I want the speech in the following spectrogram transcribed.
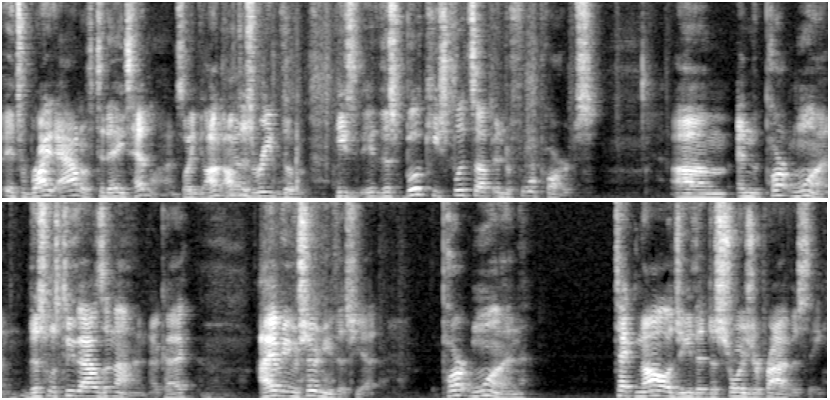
it's right out of today's headlines. Like I'll, I'll just read the he's this book he splits up into four parts. Um, and the part one, this was 2009. Okay, I haven't even shown you this yet. Part one, technology that destroys your privacy.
